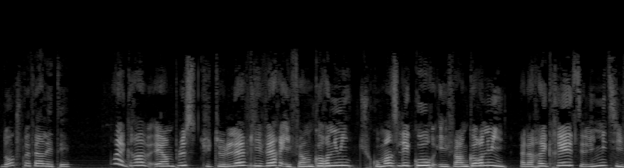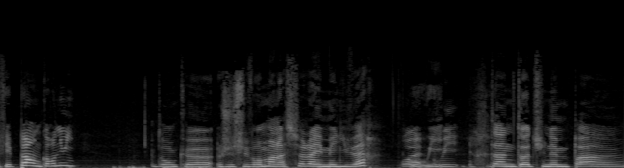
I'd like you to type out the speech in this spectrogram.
Donc je préfère l'été. Ouais, grave. Et en plus, tu te lèves l'hiver, il fait encore nuit. Tu commences les cours, il fait encore nuit. À la récré, c'est limite, il fait pas encore nuit. Donc, euh, je suis vraiment la seule à aimer l'hiver. Oui. Tan, toi, tu n'aimes pas. euh,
